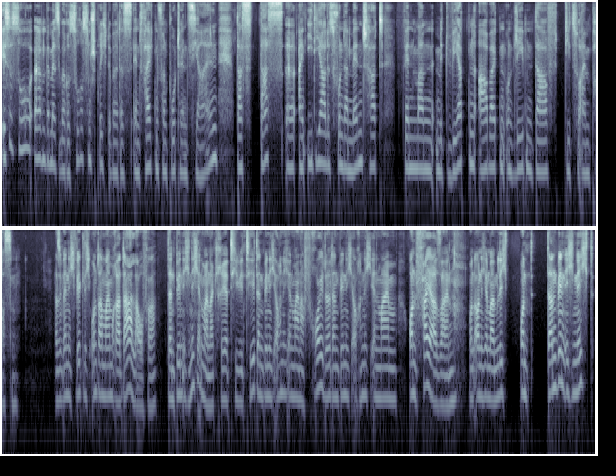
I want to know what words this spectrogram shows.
Ist es so, ähm, wenn man jetzt über Ressourcen spricht, über das Entfalten von Potenzialen, dass das äh, ein ideales Fundament hat, wenn man mit Werten arbeiten und leben darf, die zu einem passen? Also wenn ich wirklich unter meinem Radar laufe, dann bin ich nicht in meiner Kreativität, dann bin ich auch nicht in meiner Freude, dann bin ich auch nicht in meinem On-Fire-Sein und auch nicht in meinem Licht. Und dann bin ich nicht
